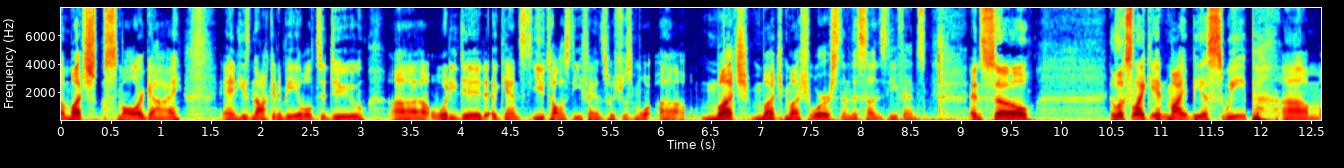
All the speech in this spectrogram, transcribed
a, much smaller guy, and he's not going to be able to do uh, what he did against Utah's defense, which was more uh, much much much worse than the Suns' defense. And so it looks like it might be a sweep. Um,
